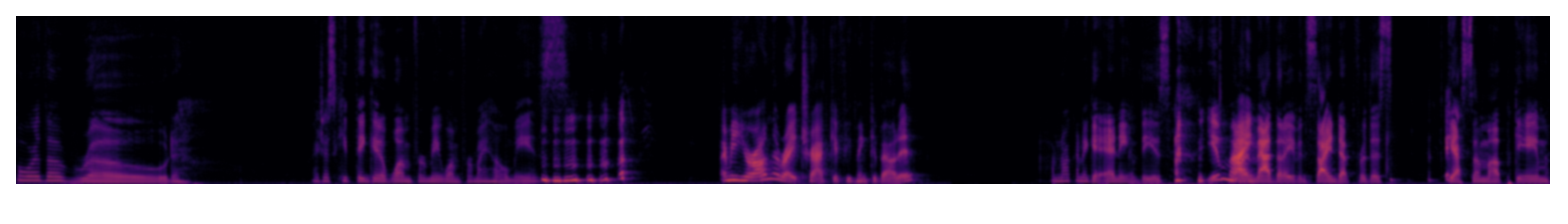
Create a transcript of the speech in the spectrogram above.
for the road. I just keep thinking of one for me, one for my homies. I mean, you're on the right track if you think about it. I'm not going to get any of these. You might. I'm mad that I even signed up for this guess 'em up game.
